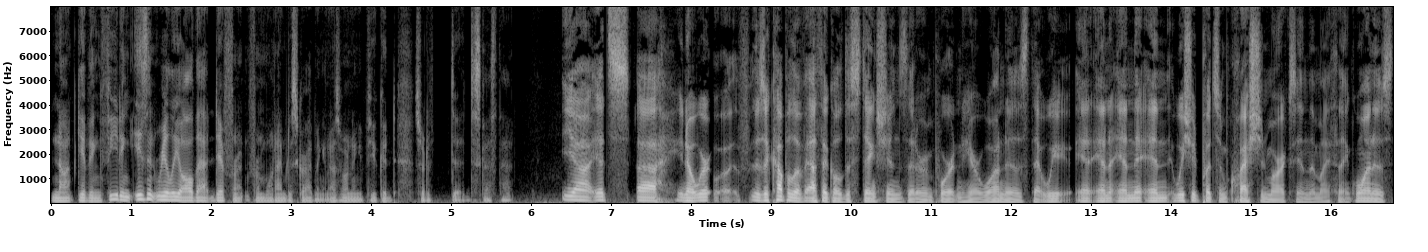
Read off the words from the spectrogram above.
not giving feeding isn't really all that different from what I'm describing. And I was wondering if you could sort of d- discuss that. Yeah, it's uh, you know we're there's a couple of ethical distinctions that are important here. One is that we and and and we should put some question marks in them. I think one is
